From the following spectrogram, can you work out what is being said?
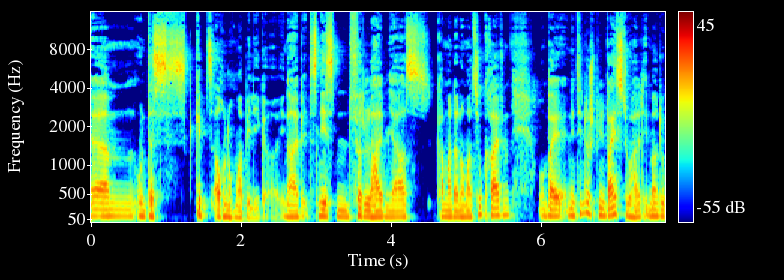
Ähm, und das gibt's auch noch mal billiger. Innerhalb des nächsten Viertelhalben Jahres kann man da noch mal zugreifen. Und bei Nintendo-Spielen weißt du halt immer, du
